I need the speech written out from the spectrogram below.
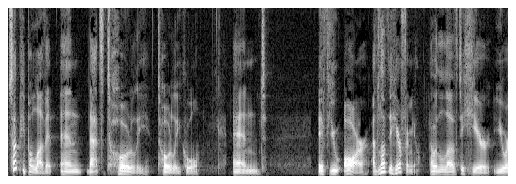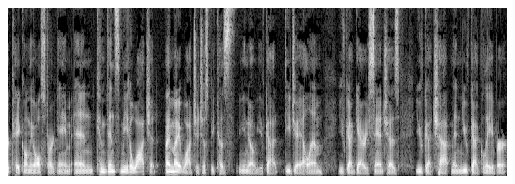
some people love it, and that's totally, totally cool. And if you are, I'd love to hear from you. I would love to hear your take on the All Star game and convince me to watch it. I might watch it just because, you know, you've got DJ LM, you've got Gary Sanchez, you've got Chapman, you've got Gleyber.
